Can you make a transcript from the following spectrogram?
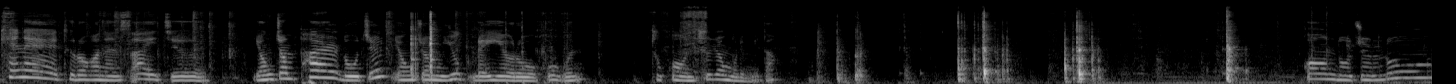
캔에 들어가는 사이즈 0.8 노즐, 0.6 레이어로 뽑은 두꺼운 출력물입니다. 두꺼운 노즐로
